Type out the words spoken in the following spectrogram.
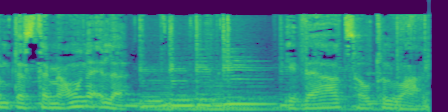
أنتم تستمعون إلى إذاعة صوت الوعد.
